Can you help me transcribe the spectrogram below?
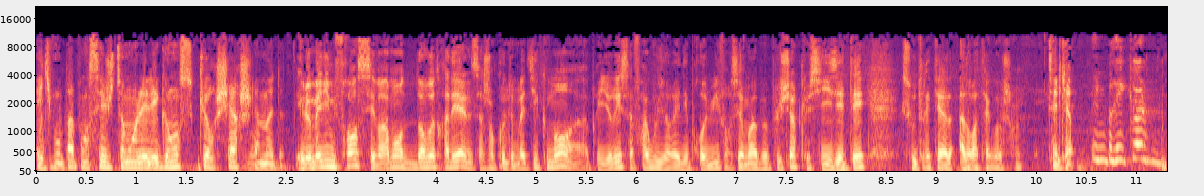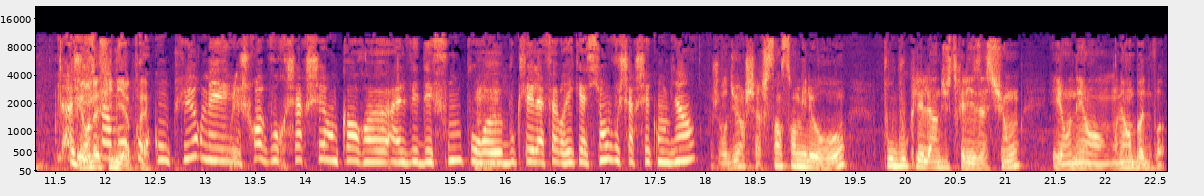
et qui vont pas penser justement l'élégance que recherche la mode. Et le Made in France, c'est vraiment dans votre ADN, sachant qu'automatiquement, a priori, ça fera que vous aurez des produits forcément un peu plus chers que s'ils étaient sous-traités à à droite à gauche. hein. C'est le cas. Une bricole. Et Juste on a un fini mot après. pour conclure, mais je crois que vous recherchez encore euh, à lever des fonds pour Mhm. euh, boucler la fabrication. Vous cherchez combien? Aujourd'hui, on cherche 500 000 euros pour boucler l'industrialisation et on est en, on est en bonne voie.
